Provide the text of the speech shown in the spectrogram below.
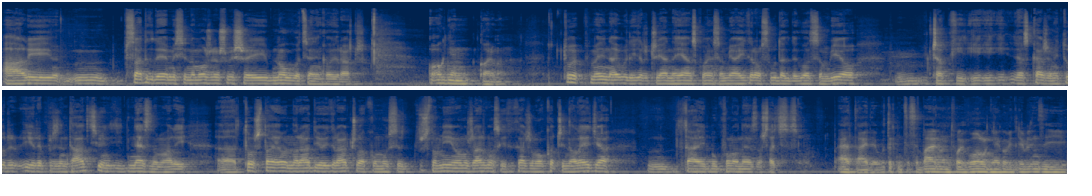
Ali m, sad gde mislim da može još više i mnogo ga cenim kao igrača. Ognjen Korman. To je po meni najbolji igrač jedan na jedan s kojim sam ja igrao svuda gde god sam bio čak i, i, i da skažem i tu i reprezentaciju i ne znam, ali a, to šta je on radio igraču ako mu se, što mi imamo žargonski kad kažemo okači na leđa, taj bukvalno ne zna šta će sa sobom. eto, ajde, utakmica sa Bayernom, tvoj gol, njegovi driblinzi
